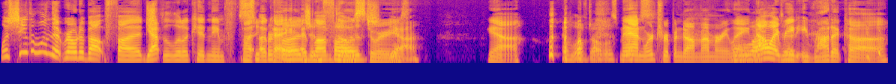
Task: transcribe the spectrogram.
Was she the one that wrote about Fudge? Yep. the little kid named Fudge. Super okay, Fudge I love Fudge. those stories. Yeah. yeah. I loved all those Man, we're tripping down memory lane. now I read it. erotica.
